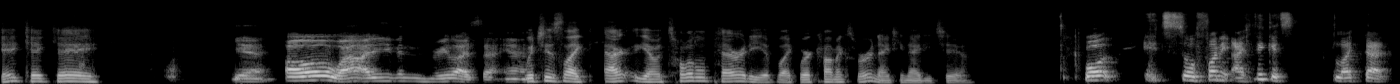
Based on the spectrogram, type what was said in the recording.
KKK. Yeah. Oh wow, I didn't even realize that. Yeah. Which is like you know a total parody of like where comics were in 1992. Well, it's so funny. I think it's like that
